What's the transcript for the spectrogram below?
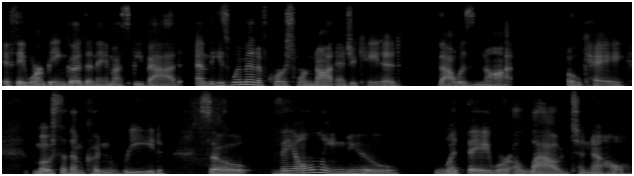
if they weren't being good then they must be bad. And these women of course were not educated. That was not okay. Most of them couldn't read. So they only knew what they were allowed to know.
